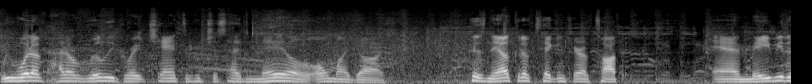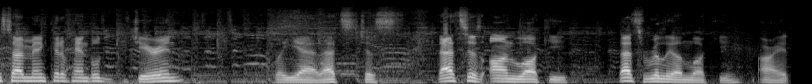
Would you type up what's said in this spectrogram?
We would have had a really great chance if we just had Nail. Oh my gosh. Because Nail could have taken care of Top and maybe the Saibaman could have handled Jiren. But yeah, that's just that's just unlucky. That's really unlucky. All right.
